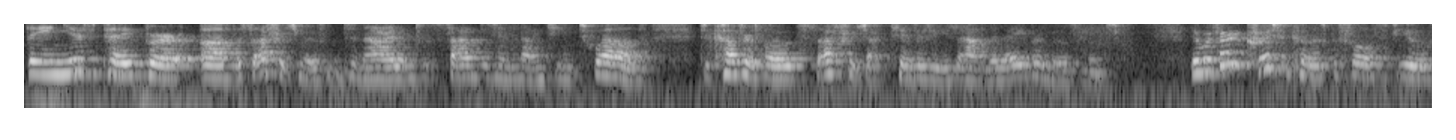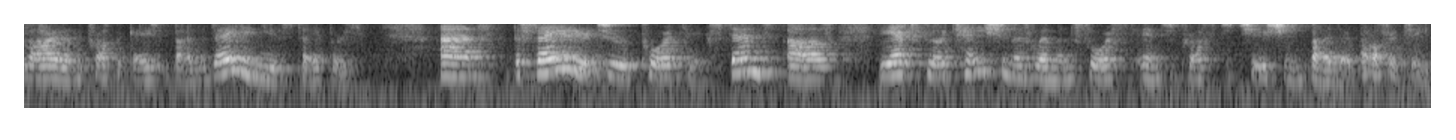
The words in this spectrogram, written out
the newspaper of the suffrage movement in Ireland, was founded in 1912 to cover both suffrage activities and the labour movement. They were very critical of the false view of Ireland propagated by the daily newspapers and the failure to report the extent of the exploitation of women forced into prostitution by their poverty.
